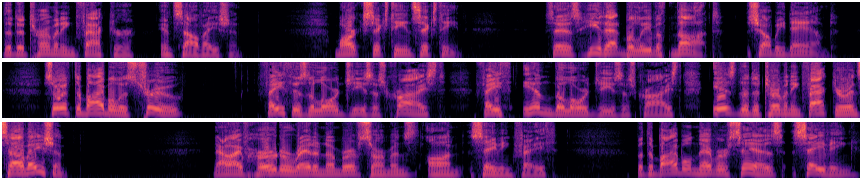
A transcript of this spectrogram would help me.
the determining factor in salvation. Mark 16 16 says, He that believeth not shall be damned. So if the Bible is true, faith is the Lord Jesus Christ, faith in the Lord Jesus Christ is the determining factor in salvation. Now, I've heard or read a number of sermons on saving faith, but the Bible never says saving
